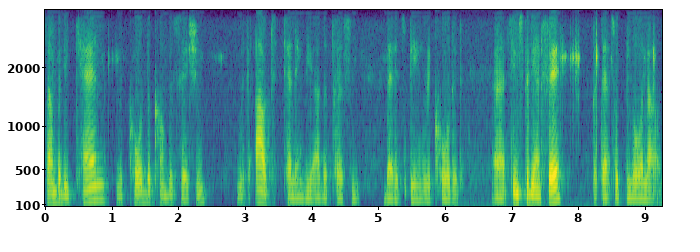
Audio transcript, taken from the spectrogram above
somebody can record the conversation without telling the other person that it's being recorded. Uh, it seems pretty unfair, but that's what the law allows.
